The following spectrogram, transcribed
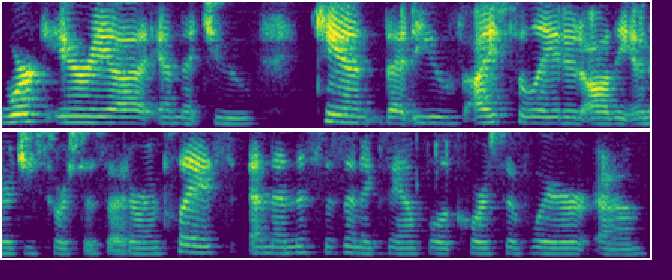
work area, and that you can that you've isolated all the energy sources that are in place. And then this is an example, of course, of where um,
